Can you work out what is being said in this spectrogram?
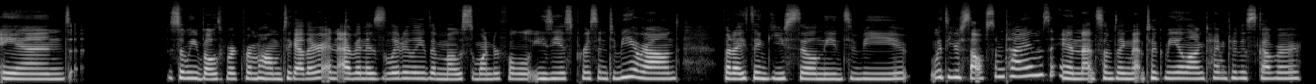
and so we both work from home together, and Evan is literally the most wonderful, easiest person to be around. But I think you still need to be with yourself sometimes, and that's something that took me a long time to discover.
